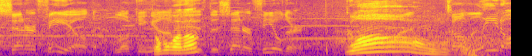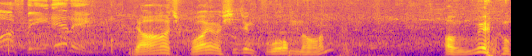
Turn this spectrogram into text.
center field. Looking 넘어가나? 와우. 야 좋아요 시즌 9 홈런 아 의외로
